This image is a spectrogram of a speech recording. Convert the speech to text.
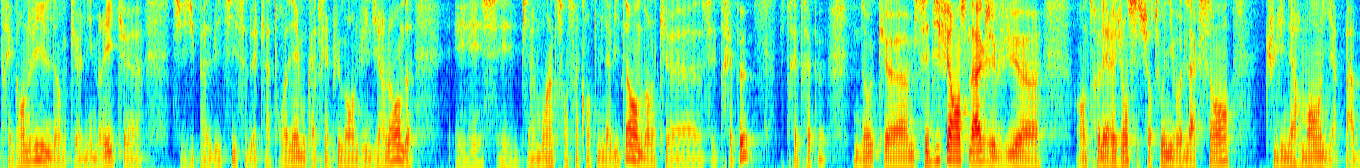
très grandes villes. Donc euh, Limerick, euh, si je dis pas de bêtises, ça doit être la troisième ou quatrième plus grande ville d'Irlande. Et c'est bien moins de 150 000 habitants, donc c'est très peu, c'est très très peu. Donc ces différences-là que j'ai vues entre les régions, c'est surtout au niveau de l'accent. Culinairement, il n'y a pas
